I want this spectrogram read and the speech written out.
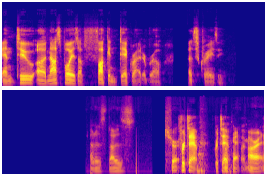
And two, uh, Natsupoi is a fucking dick rider, bro. That's crazy. That is that is sure. For Tam. For Tam. okay. I mean, All right.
